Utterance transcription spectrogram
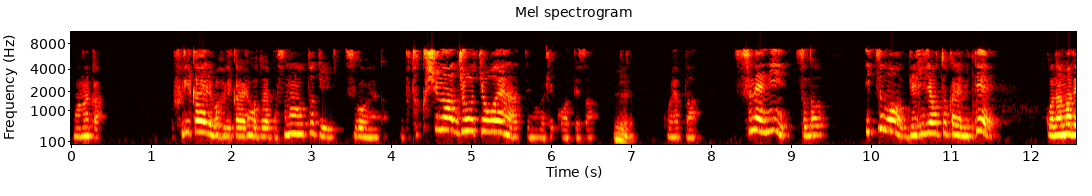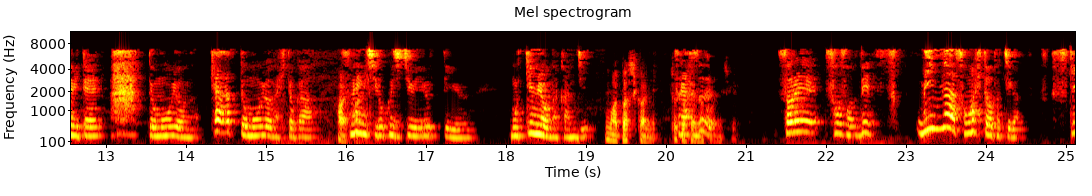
もうなんか、振り返れば振り返るほど、やっぱその時、すごいなんか、特殊な状況やなっていうのが結構あってさ、うん。こうやっぱ、常に、その、いつも劇場とかで見て、こう生で見て、はーって思うような、キャーって思うような人が、はい常に四六時中いるっていう、もう奇妙な感じ。まあ確かに。ちょっと変な感じ。それ、そうそう。で、すみんなその人たちが好き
